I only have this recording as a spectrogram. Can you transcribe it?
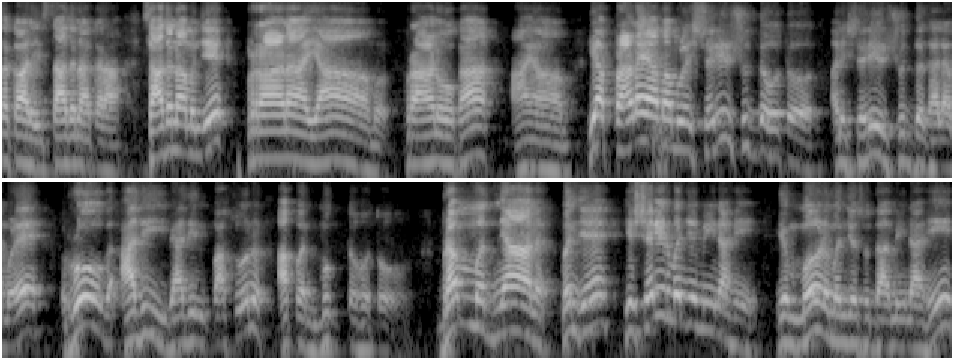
सकाळी साधना करा. साधना म्हणजे प्राणायाम प्राणो का आयाम. या प्राणायामामुळे शरीर शुद्ध होतं आणि शरीर शुद्ध झाल्यामुळे रोग आदी व्याधींपासून आपण मुक्त होतो. ब्रह्मज्ञान म्हणजे हे शरीर म्हणजे मी नाही हे मन म्हणजे सुद्धा मी नाही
